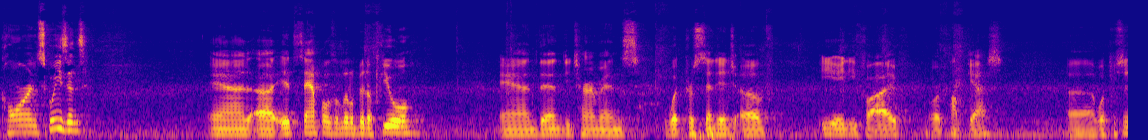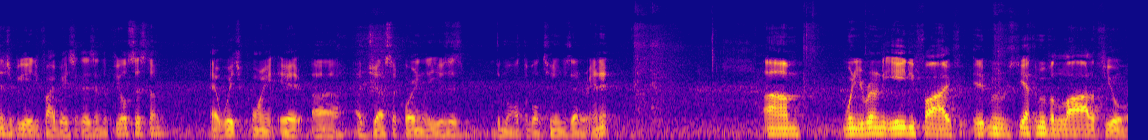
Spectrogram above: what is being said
Corn squeezins. And uh, it samples a little bit of fuel and then determines what percentage of E85 or pump gas uh, what percentage of E85 basically is in the fuel system, at which point it uh, adjusts accordingly, uses the multiple tunes that are in it. Um, when you run an E85, it moves. You have to move a lot of fuel,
